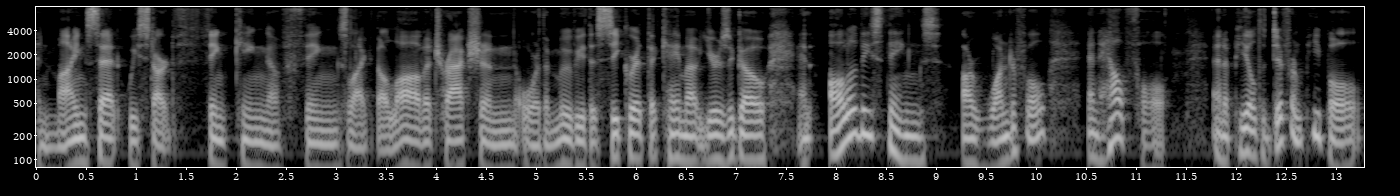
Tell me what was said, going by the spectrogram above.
and mindset, we start thinking of things like the law of attraction or the movie The Secret that came out years ago. And all of these things are wonderful and helpful and appeal to different people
